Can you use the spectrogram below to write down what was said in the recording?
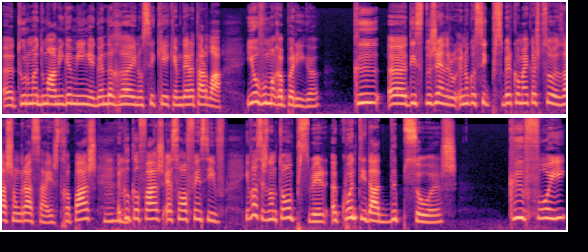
a turma de uma amiga minha, Ganda Rei, não sei o quê, quem me dera estar lá. E houve uma rapariga que ah, disse do género: Eu não consigo perceber como é que as pessoas acham graça a este rapaz, Uhum. aquilo que ele faz é só ofensivo. E vocês não estão a perceber a quantidade de pessoas que foi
